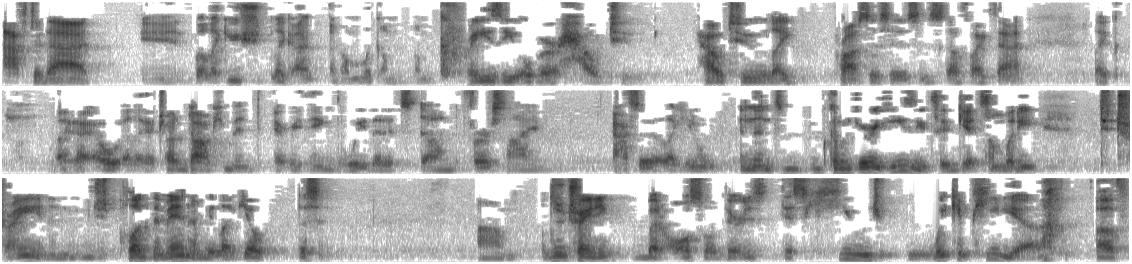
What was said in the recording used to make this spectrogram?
after that, and but like you should like I, I'm like I'm I'm crazy over how to how to like processes and stuff like that. Like like I like I try to document everything the way that it's done the first time. After that, like you know, and then it becomes very easy to get somebody to train and just plug them in and be like, "Yo, listen, um, I'll do training, but also there is this huge Wikipedia of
